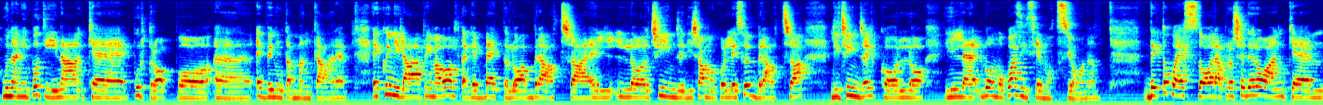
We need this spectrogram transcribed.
una nipotina che purtroppo eh, è venuta a mancare e quindi la prima volta che Beth lo abbraccia e lo cinge diciamo con le sue braccia, gli cinge il collo, l'uomo quasi si emoziona. Detto questo, ora procederò anche mm,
